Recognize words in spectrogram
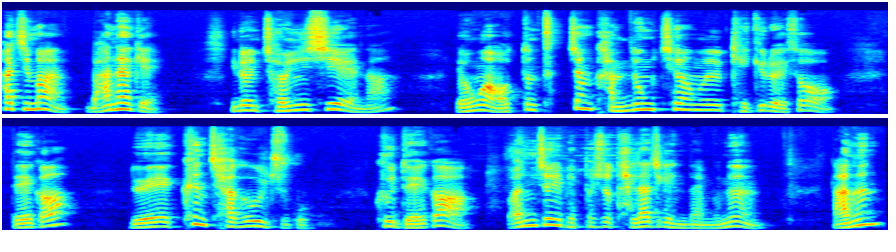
하지만 만약에 이런 전시회나 영화 어떤 특정 감동 체험을 계기로 해서 내가 뇌에 큰 자극을 주고 그 뇌가 완전히 180도 달라지게 된다면은 나는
